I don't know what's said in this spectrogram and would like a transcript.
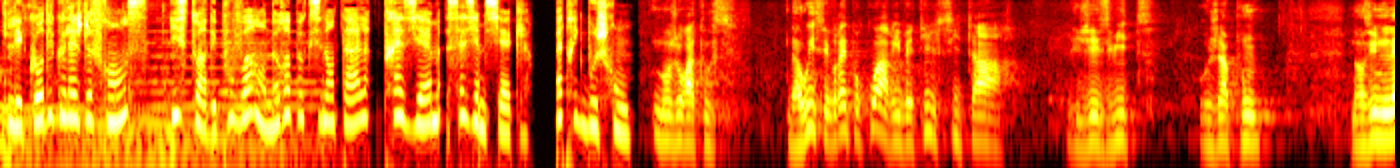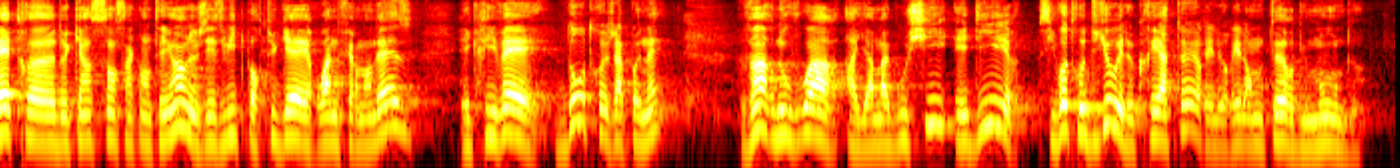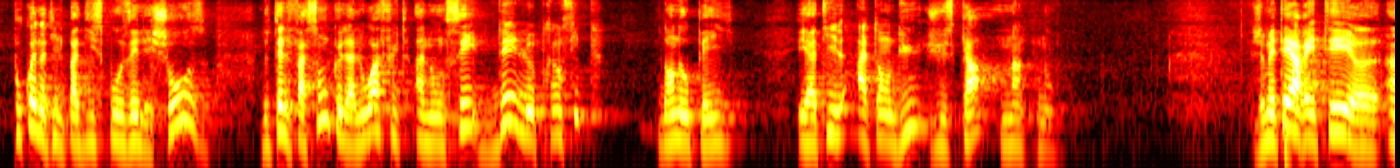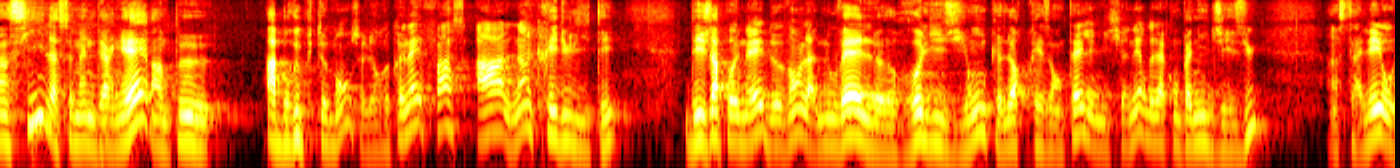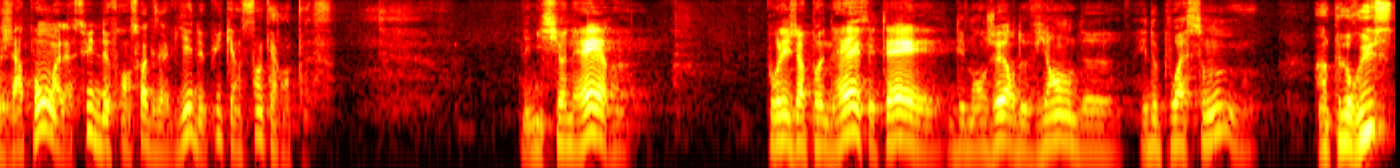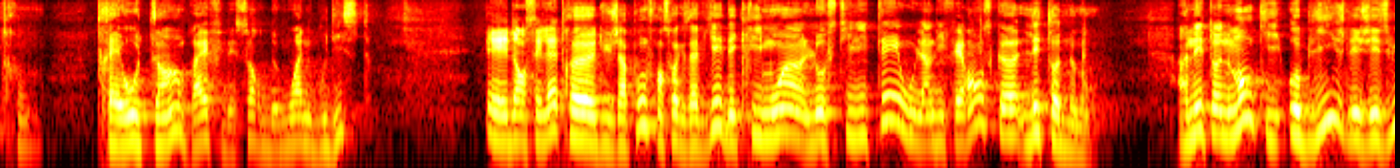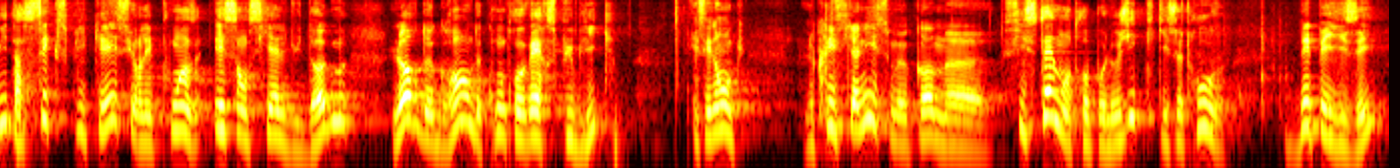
Les cours du Collège de France, Histoire des pouvoirs en Europe occidentale, 13e, 16e siècle. Patrick Boucheron. Bonjour à tous. Ben oui, c'est vrai, pourquoi arrivaient-ils si tard, les jésuites, au Japon? Dans une lettre de 1551, le jésuite portugais Juan Fernandez écrivait D'autres Japonais vinrent nous voir à Yamaguchi et dire Si votre Dieu est le créateur et le rédempteur du monde, pourquoi n'a-t-il pas disposé les choses de telle façon que la loi fût annoncée dès le principe dans nos pays Et a-t-il attendu jusqu'à maintenant? Je m'étais arrêté euh, ainsi la semaine dernière, un peu abruptement, je le reconnais, face à l'incrédulité des Japonais devant la nouvelle religion que leur présentaient les missionnaires de la Compagnie de Jésus, installé au Japon à la suite de François Xavier depuis 1549. Les missionnaires, pour les Japonais, c'étaient des mangeurs de viande et de poisson, un peu rustres, très hautains, bref, des sortes de moines bouddhistes. Et dans ses lettres du Japon, François Xavier décrit moins l'hostilité ou l'indifférence que l'étonnement un étonnement qui oblige les jésuites à s'expliquer sur les points essentiels du dogme lors de grandes controverses publiques. Et c'est donc le christianisme comme euh, système anthropologique qui se trouve dépaysé,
